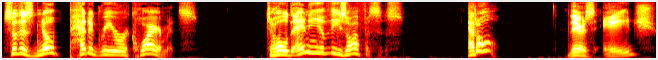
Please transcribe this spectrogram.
So there's no pedigree requirements to hold any of these offices at all. There's age.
